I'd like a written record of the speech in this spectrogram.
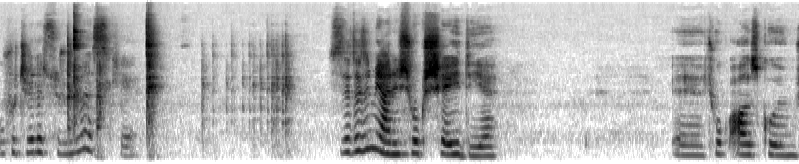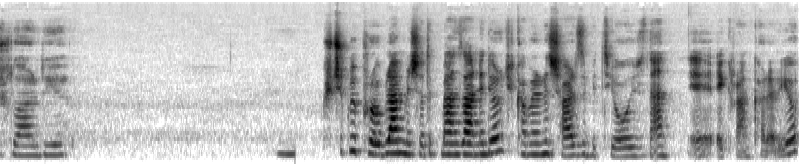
Bu fırçayla sürülmez ki. Size dedim yani çok şey diye. Ee, çok az koymuşlar diye. Küçük bir problem yaşadık. Ben zannediyorum ki kameranın şarjı bitiyor. O yüzden e, ekran kararıyor.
